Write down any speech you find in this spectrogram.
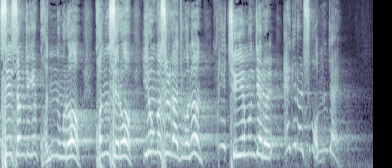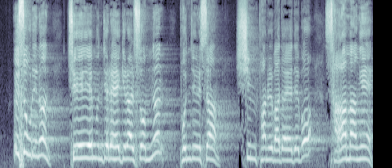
세상적인 권능으로 권세로 이런 것을 가지고는 우리의 죄의 문제를 해결할 수가 없는 자예요. 그래서 우리는 죄의 문제를 해결할 수 없는 본질상 심판을 받아야 되고 사망에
